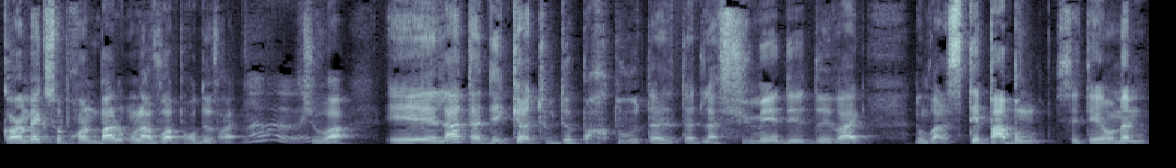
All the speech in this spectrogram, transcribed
Quand un mec se prend une balle, on la voit pour de vrai. Ouais, ouais, ouais. Tu vois Et là, t'as des cuts de partout, t'as as de la fumée, des, des vagues. Donc voilà, c'était pas bon. C'était même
